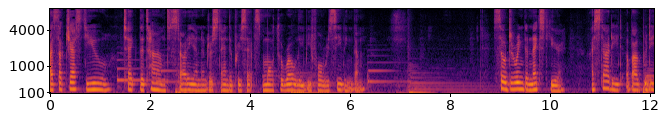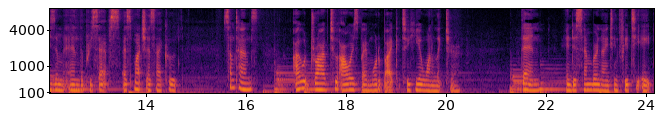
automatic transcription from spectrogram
I suggest you take the time to study and understand the precepts more thoroughly before receiving them. So during the next year, I studied about Buddhism and the precepts as much as I could. Sometimes I would drive two hours by motorbike to hear one lecture. Then, in December 1958,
